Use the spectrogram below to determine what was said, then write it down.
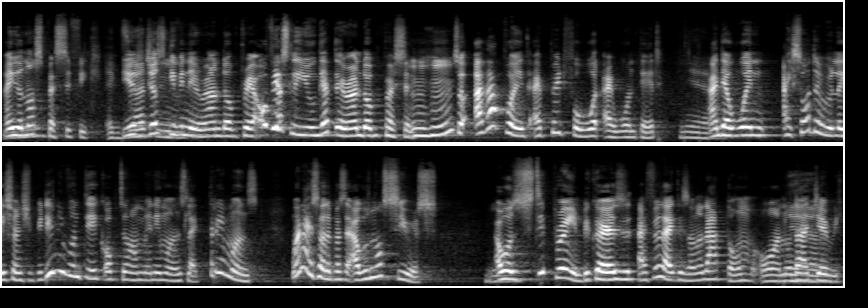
and you're not mm-hmm. specific. Exactly. You're just giving a random prayer. Obviously, you'll get a random person. Mm-hmm. So at that point, I prayed for what I wanted. Yeah. And then when I saw the relationship, it didn't even take up to how many months? Like three months. When I saw the person, I was not serious. I mm. was still praying because I feel like it's another Tom or another Yeah. Jerry.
